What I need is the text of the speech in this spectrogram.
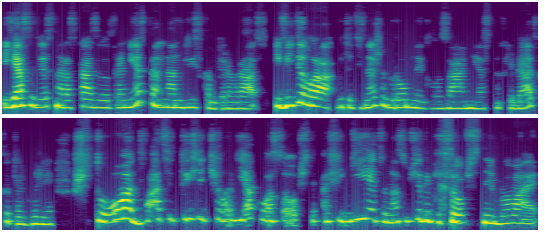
и я, соответственно, рассказывала про место на английском первый раз, и видела вот эти, знаешь, огромные глаза местных ребят, которые говорили, что, 20 тысяч человек у вас в сообществе, офигеть, у нас вообще таких сообществ не бывает.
